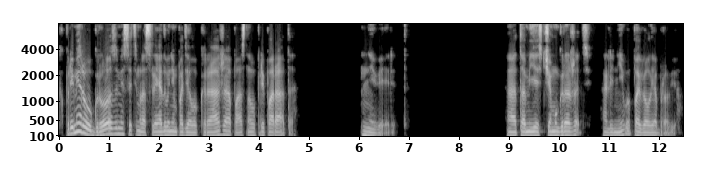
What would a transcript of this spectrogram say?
«К примеру, угрозами с этим расследованием по делу кражи опасного препарата». «Не верит». «А там есть чем угрожать?» — лениво повел я бровью.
